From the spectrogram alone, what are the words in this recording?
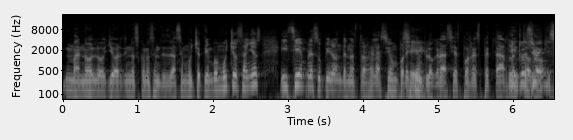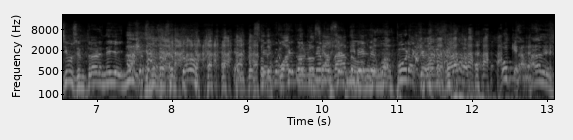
Manolo, Jordi nos conocen desde hace mucho tiempo, muchos años, y siempre supieron de nuestra relación, por Sí. ejemplo. Gracias por respetarlo Inclusive y todo. quisimos entrar en ella y nunca se nos aceptó. El beso de Porque cuatro no, se ha tenemos el dado. nivel de guapura que manejaban. Puta madre.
